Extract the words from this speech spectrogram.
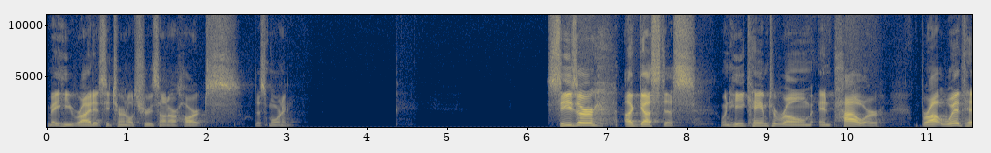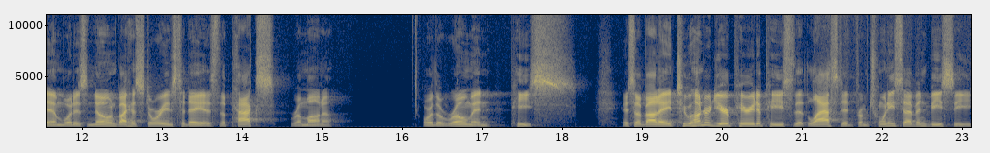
May he write its eternal truths on our hearts this morning. Caesar Augustus, when he came to Rome in power, brought with him what is known by historians today as the Pax Romana, or the Roman peace. It's about a 200 year period of peace that lasted from 27 BC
